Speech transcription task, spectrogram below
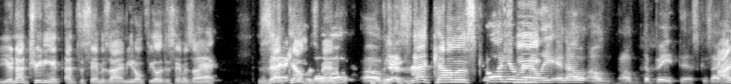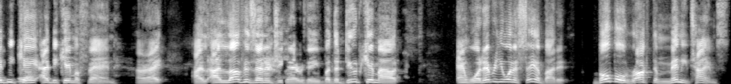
you're not treating it as the same as I am. You don't feel it the same as I am. Zach, Zach Calmas, man. Okay. Yeah, Zach Calmas. Go on your he, rally, and I'll I'll I'll debate this because I, I became I became a fan. All right, I I love his energy and everything, but the dude came out, and whatever you want to say about it, Bobo rocked him many times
